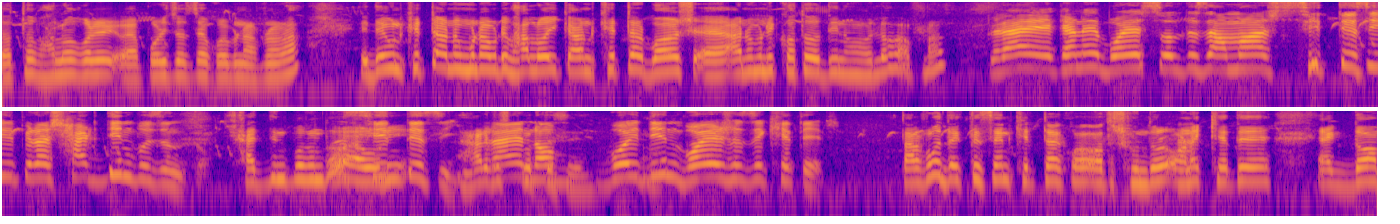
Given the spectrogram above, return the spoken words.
যত ভালো করে পরিচর্যা করবেন আপনারা। এই দেখুন ক্ষেতটা অনেক মোটামুটি ভালোই কারণ ক্ষেতটার বয়স আনুমানিক কত দিন হলো আপনার? প্রায় এখানে বয়স চলতেছে আমার শীততেছি প্রায় ষাট দিন পর্যন্ত। ষাট দিন পর্যন্ত শীততেছি প্রায় নব্বই দিন বয়স হয়েছে ক্ষেতের। তারপরে দেখতেছেন ক্ষেতটা কত সুন্দর। অনেক ক্ষেতে একদম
